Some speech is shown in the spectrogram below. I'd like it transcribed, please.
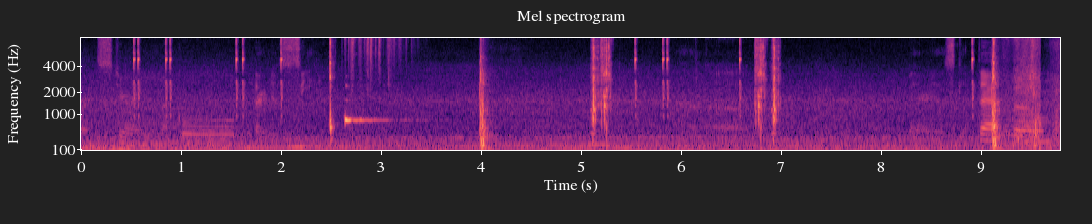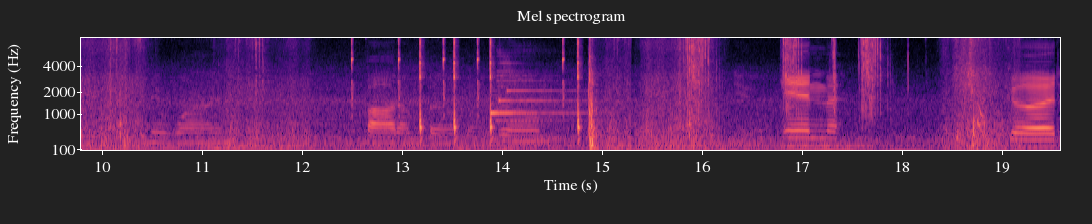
front steering knuckle... There it is, C. Uh, there it is. Get that. Boom. Good.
